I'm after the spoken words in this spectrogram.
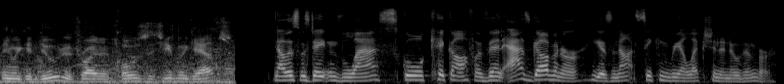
thing we can do to try to close the achievement gaps. Now, this was Dayton's last school kickoff event as governor. He is not seeking re-election in November.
